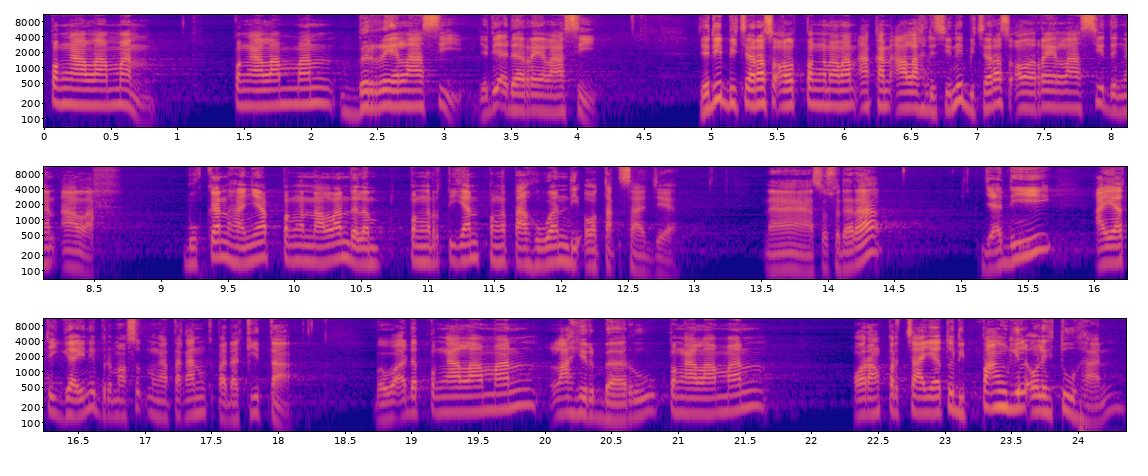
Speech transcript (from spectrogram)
pengalaman, pengalaman berelasi. Jadi ada relasi. Jadi bicara soal pengenalan akan Allah di sini bicara soal relasi dengan Allah bukan hanya pengenalan dalam pengertian pengetahuan di otak saja. Nah, saudara, jadi ayat 3 ini bermaksud mengatakan kepada kita bahwa ada pengalaman lahir baru, pengalaman orang percaya itu dipanggil oleh Tuhan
